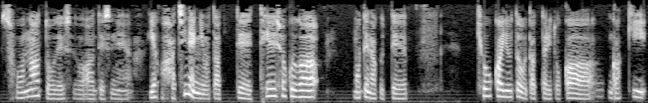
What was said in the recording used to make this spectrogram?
その後ですはですね、約8年にわたって定職が持てなくて、教会で歌を歌ったりとか、楽器、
